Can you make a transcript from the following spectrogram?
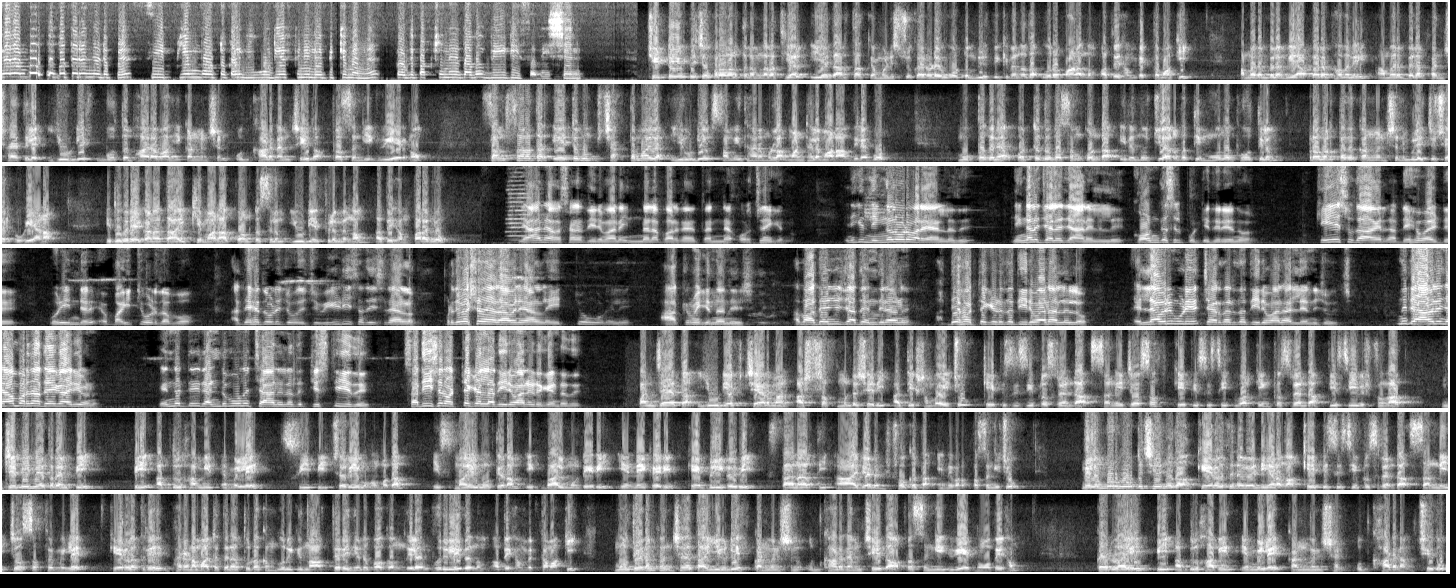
നിലമ്പൂർ ഉപതെരഞ്ഞെടുപ്പിൽ C P M വോട്ടുകൾ U D എഫിന് ലഭിക്കുമെന്ന് പ്രതിപക്ഷ നേതാവ് വി ഡി സതീശൻ. ചിട്ടയൊപ്പിച്ച പ്രവർത്തനം നടത്തിയാൽ യഥാർത്ഥ കമ്മ്യൂണിസ്റ്റുകാരുടെ വോട്ടും ലഭിക്കുമെന്നത് ഉറപ്പാണെന്നും അദ്ദേഹം വ്യക്തമാക്കി. അമരമ്പലം വ്യാപാര ഭവനിൽ അമരമ്പലം പഞ്ചായത്തിലെ യു ഡി എഫ് ബൂത്ത് ഭാരവാഹി കൺവെൻഷൻ ഉദ്ഘാടനം ചെയ്ത് പ്രസംഗിക്കുകയായിരുന്നു. സംസ്ഥാനത്ത് ഏറ്റവും ശക്തമായ യു ഡി എഫ് സംവിധാനമുള്ള മണ്ഡലമാണ് നിലമ്പൂർ. മുപ്പതിന് ഒറ്റ ദിവസം കൊണ്ട് ഇരുന്നൂറ്റി അറുപത്തി മൂന്ന് ബൂത്തിലും പ്രവർത്തക കൺവെൻഷൻ വിളിച്ചു ചേർക്കുകയാണ്. ഇതുവരെ കാണാത്ത ഐക്യമാണ് കോൺഗ്രസിലും യു ഡി എഫിലും എന്നും അദ്ദേഹം പറഞ്ഞു. ഞാൻ അവസാന തീരുമാനം ഇന്നലെ പറഞ്ഞത് തന്നെ ഉറച്ചു നിൽക്കുന്നു. എനിക്ക് നിങ്ങളോട് പറയാനുള്ളത് നിങ്ങൾ ചില ചാനലിൽ കോൺഗ്രസിൽ പൊട്ടിത്തെറിയെന്ന് പറഞ്ഞു. കെ സുധാകരൻ അദ്ദേഹമായിട്ട് ഒരു ഇന്റർ ബൈറ്റ് കൊടുത്തപ്പോൾ അദ്ദേഹത്തോട് ചോദിച്ചു വി. ഡി. സതീശനാണല്ലോ പ്രതിപക്ഷ നേതാവിനെയാണല്ലോ ഏറ്റവും കൂടുതൽ ആക്രമിക്കുന്നതെന്ന് ചോദിച്ചു അപ്പോൾ അദ്ദേഹം ചോദിച്ചു അത് എന്തിനാണ്? അദ്ദേഹം ഒറ്റയ്ക്കെടുത്ത തീരുമാനമല്ലല്ലോ. എല്ലാവരും കൂടി ചേർന്നെടുത്ത തീരുമാനമല്ലേ എന്ന് ചോദിച്ചു. ഇന്ന് രാവിലെ ഞാൻ പറഞ്ഞ അതേ കാര്യമാണ്. എന്നിട്ട് രണ്ട് മൂന്ന് ചാനൽ അത് ട്വിസ്റ്റ് ചെയ്ത് സതീശൻ ഒറ്റയ്ക്കല്ല തീരുമാനം എടുക്കേണ്ടത്. Panchayat U D F chairman Ashraf Mundassery അധ്യക്ഷം വഹിച്ചു. K P C C president Sunny Joseph K P C C working president P C Vishnunath Jebi Mather M P P Abdul Hameed M L A C P Cheriya Muhammad Ismail Muthedam Iqbal Munderi N A Kareem Kempil Ravi സ്ഥാനാർത്ഥി ആര്യടൻ ഷോക്കത്ത എന്നിവർ പ്രസംഗിച്ചു. Nilambur vote ചെയ്യുന്നത് കേരളത്തിന് വേണ്ടിയാണെന്ന് K P C C president Sunny Joseph M L A. കേരളത്തിലെ ഭരണമാറ്റത്തിന് തുടക്കം കുറിക്കുന്ന തെരഞ്ഞെടുപ്പാകും നിലമ്പൂരിലേതെന്നും അദ്ദേഹം വ്യക്തമാക്കി. Moothedam panchayat U D F convention ഉദ്ഘാടനം ചെയ്ത പ്രസംഗിക്കുകയായിരുന്നു അദ്ദേഹം. Karulai P Abdul Hameed M L A convention ഉദ്ഘാടനം ചെയ്തു.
